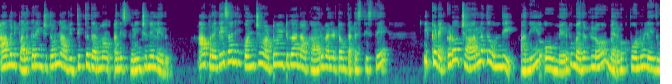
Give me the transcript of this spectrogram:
ఆమెని పలకరించటం నా విద్యుక్త ధర్మం అని స్ఫురించనే లేదు. ఆ ప్రదేశానికి కొంచెం అటు ఇటుగా నా కారు వెళ్ళటం తటస్థిస్తే ఇక్కడెక్కడో చారులత ఉంది అని ఓ మెరుపు మెదడులో మెరవకపోనూ లేదు.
